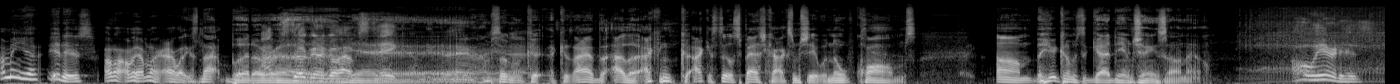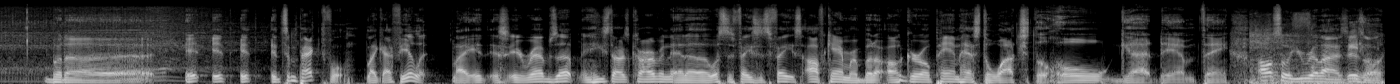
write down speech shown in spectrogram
I mean, yeah, it is. I, don't, I mean, I'm not acting like it's not, but uh, I'm still gonna go have yeah, steak. I mean, yeah, I'm still gonna cook because I have the. I, look, I can I can still spatchcock some shit with no qualms. Um, but here comes the goddamn chainsaw now. Oh, here it is. but uh it it it it's impactful. Like i feel it. Like it it's, it revs up and he starts carving at uh what's his face's face off camera but our, our girl pam has to watch the whole goddamn thing. Also you realize there's a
